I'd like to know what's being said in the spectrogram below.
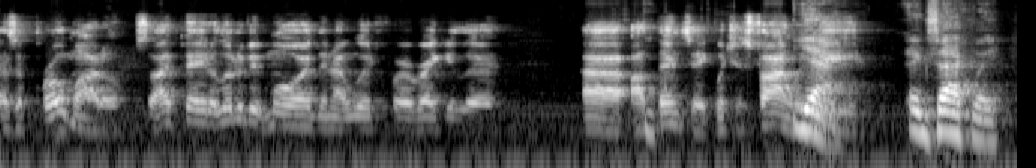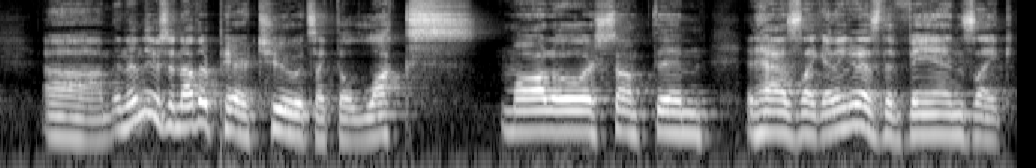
as a pro model. So I paid a little bit more than I would for a regular uh, authentic, which is fine with Yeah, me. exactly. Um, and then there's another pair too. It's like the Lux model or something. It has like I think it has the Vans like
